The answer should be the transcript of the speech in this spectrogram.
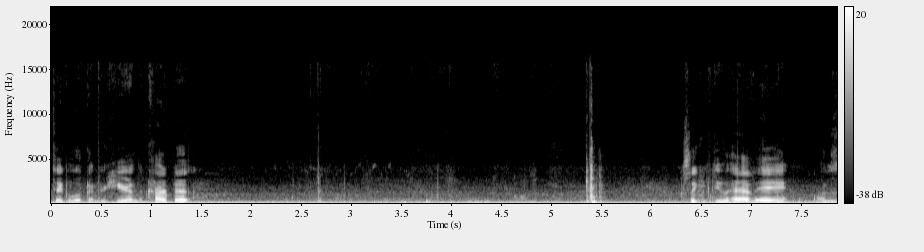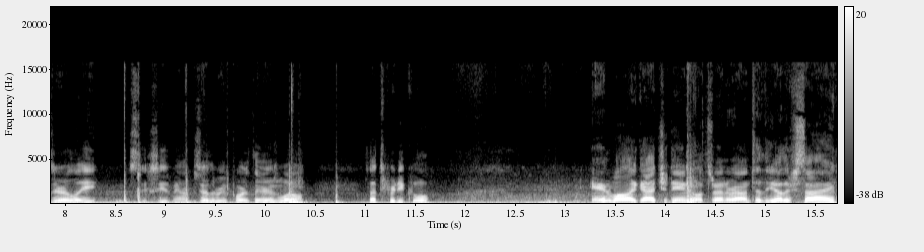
Take a look under here in the carpet. looks like you do have a auxiliary, excuse me, auxiliary port there as well. That's pretty cool. And while I got you, Daniel, let's run around to the other side.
